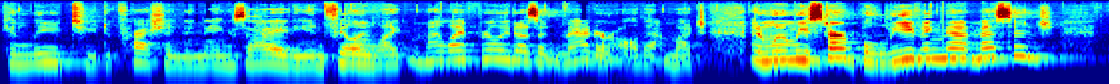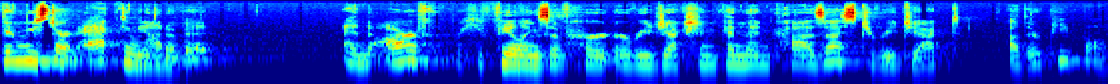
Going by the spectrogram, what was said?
can lead to depression and anxiety and feeling like my life really doesn't matter all that much. And when we start believing that message, then we start acting out of it. And our feelings of hurt or rejection can then cause us to reject other people.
